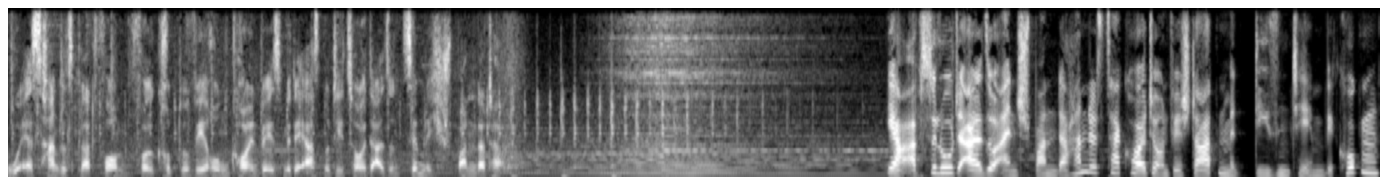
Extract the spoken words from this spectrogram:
US-Handelsplattform für Kryptowährungen Coinbase mit der ersten Notiz heute. Also ein ziemlich spannender Tag. Ja, absolut. Also ein spannender Handelstag heute und wir starten mit diesen Themen. Wir gucken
